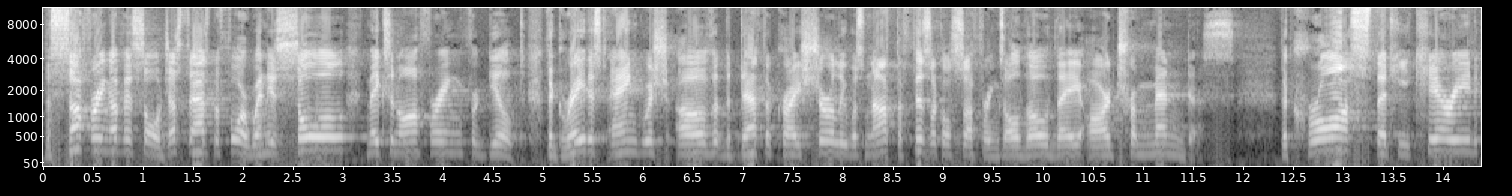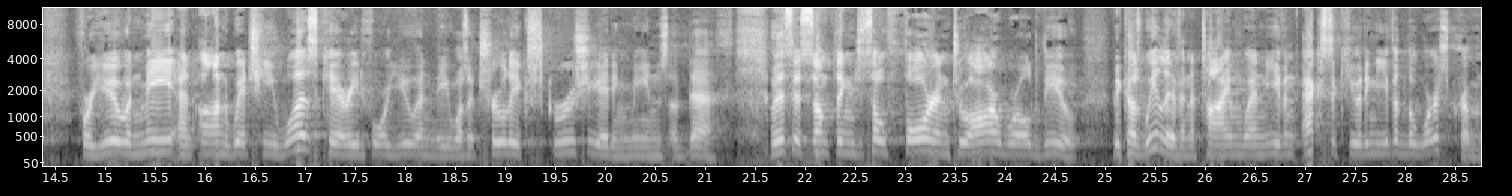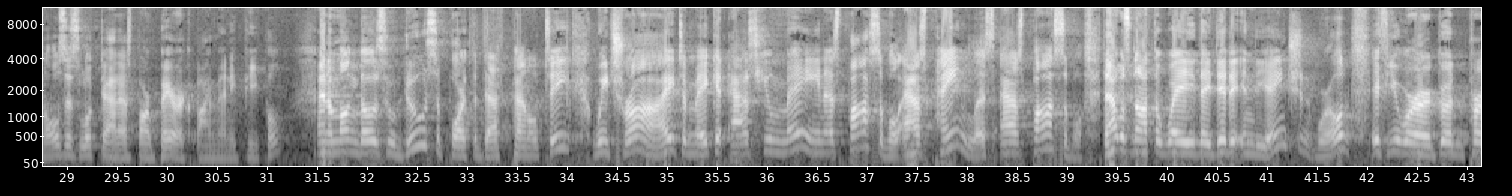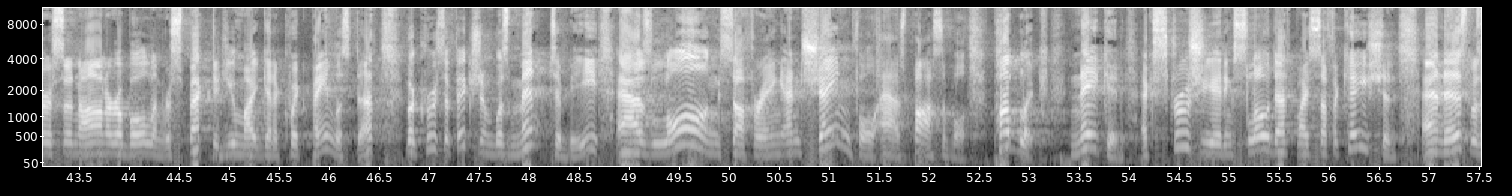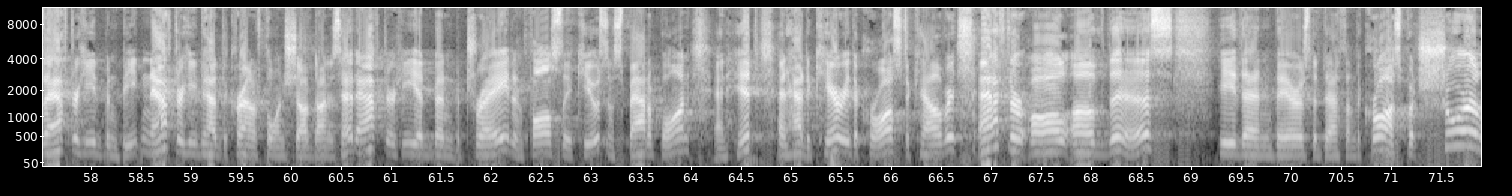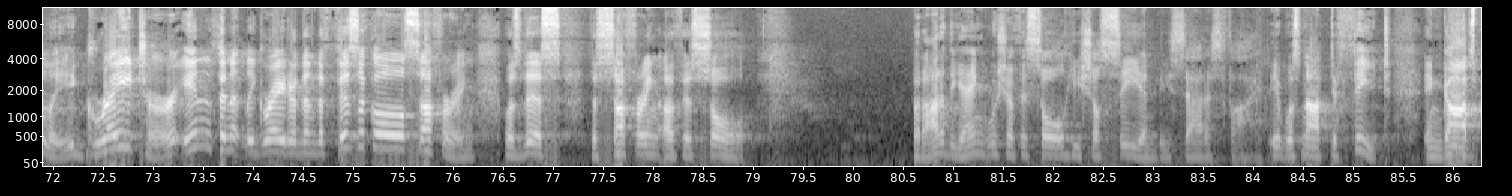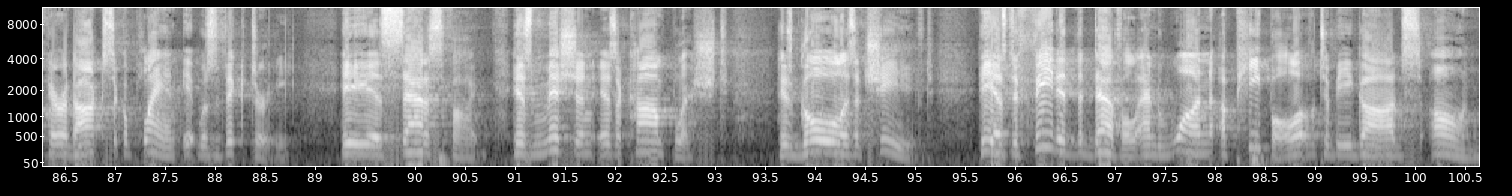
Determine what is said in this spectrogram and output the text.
the suffering of his soul, just as before, when his soul makes an offering for guilt. The greatest anguish of the death of Christ surely was not the physical sufferings, although they are tremendous. The cross that he carried for you and me, and on which he was carried for you and me, was a truly excruciating means of death. This is something so foreign to our worldview because we live in a time when even executing even the worst criminals is looked at as barbaric by many people. And among those who do support the death penalty, we try to make it as humane as possible, as painless as possible. That was not the way they did it in the ancient world. If you were a good person, honorable, and respected, you might get a quick, painless death. But crucifixion was meant to be as long suffering and shameful as possible. Public, naked, excruciating, slow death by suffocation. And this was after he had been beaten, after he'd had the crown of thorns shoved on his head, after he had been betrayed and falsely accused and spat upon and hit and had to carry the cross to Calvary. After all of this, he then bears the death on the cross. But surely greater, infinitely greater than the physical suffering was this the suffering of his soul. But out of the anguish of his soul he shall see and be satisfied. It was not defeat. In God's paradoxical plan, it was victory. He is satisfied. His mission is accomplished, his goal is achieved. He has defeated the devil and won a people to be God's own.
